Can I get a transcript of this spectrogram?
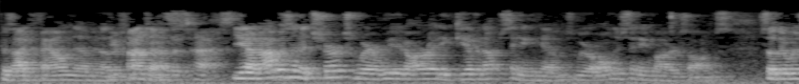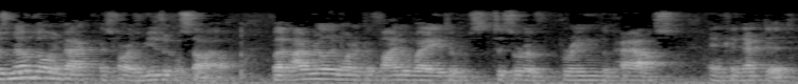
because I found them in other You contexts. as a text. Yeah, and I was in a church where we had already given up singing hymns. We were only singing modern songs. So there was no going back as far as musical style. But I really wanted to find a way to, to sort of bring the past and connect it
